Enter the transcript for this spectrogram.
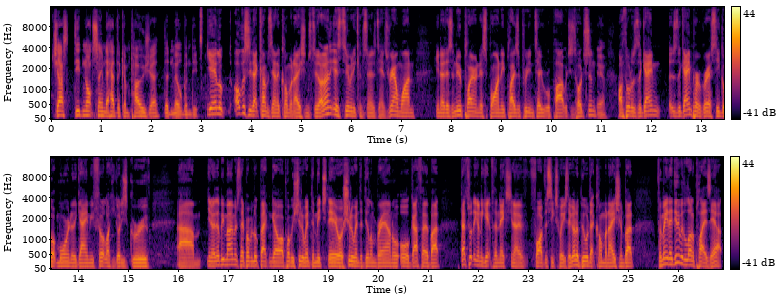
just did not seem to have the composure that Melbourne did. Yeah, look, obviously that comes down to combinations too. I don't think there's too many concerns, Dan. It's round one. You know, there's a new player in their spine. He plays a pretty integral part, which is Hodgson. Yeah. I thought as the game as the game progressed, he got more into the game. He felt like he got his groove. Um, you know, there'll be moments they probably look back and go, "I probably should have went to Mitch there, or should have went to Dylan Brown or, or Gutho." But that's what they're going to get for the next, you know, five to six weeks. They've got to build that combination. But for me, they did it with a lot of players out.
